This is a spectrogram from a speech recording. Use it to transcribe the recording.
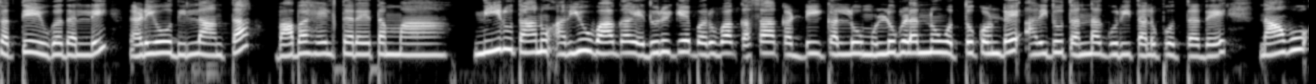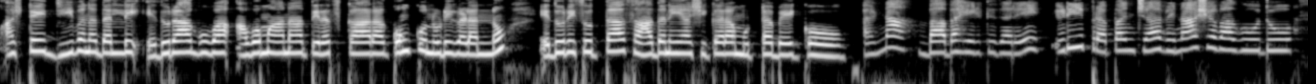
ಸತ್ಯಯುಗದಲ್ಲಿ ನಡೆಯೋದಿಲ್ಲ ಅಂತ ಬಾಬಾ ಹೇಳ್ತಾರೆ, ತಮ್ಮ. ನೀರು ತಾನು ಅರಿಯುವಾಗ ಎದುರಿಗೆ ಬರುವ ಕಸ, ಕಡ್ಡಿ, ಕಲ್ಲು, ಮುಳ್ಳುಗಳನ್ನು ಒತ್ತುಕೊಂಡೇ ಅರಿದು ತನ್ನ ಗುರಿ ತಲುಪುತ್ತದೆ. ನಾವು ಅಷ್ಟೇ ಜೀವನದಲ್ಲಿ ಎದುರಾಗುವ ಅವಮಾನ, ತಿರಸ್ಕಾರ, ಕೊಂಕು ನುಡಿಗಳನ್ನು ಎದುರಿಸುತ್ತಾ ಸಾಧನೆಯ ಶಿಖರ ಮುಟ್ಟಬೇಕು. ಅಣ್ಣ, ಬಾಬಾ ಹೇಳ್ತಿದ್ದಾರೆ, ಇಡೀ ಪ್ರಪಂಚ ವಿನಾಶವಾಗುವುದು.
